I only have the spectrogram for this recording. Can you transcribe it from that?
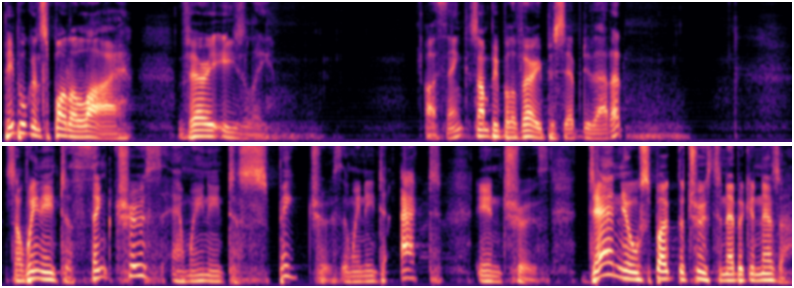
People can spot a lie very easily, I think. Some people are very perceptive at it. So we need to think truth and we need to speak truth and we need to act in truth. Daniel spoke the truth to Nebuchadnezzar.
